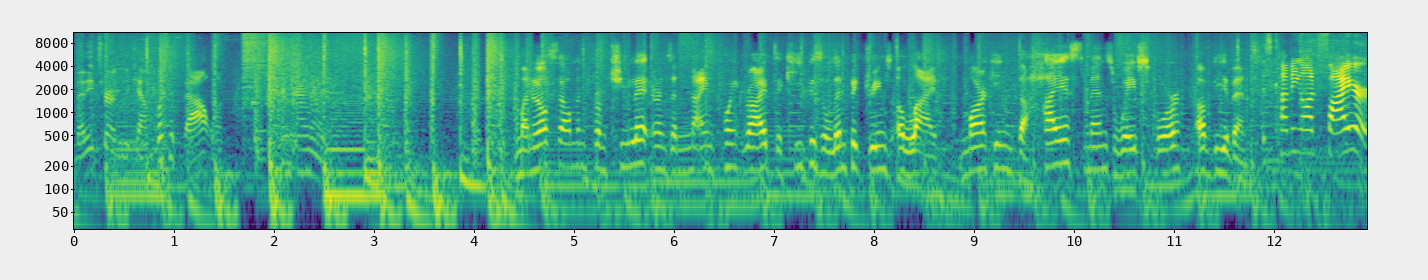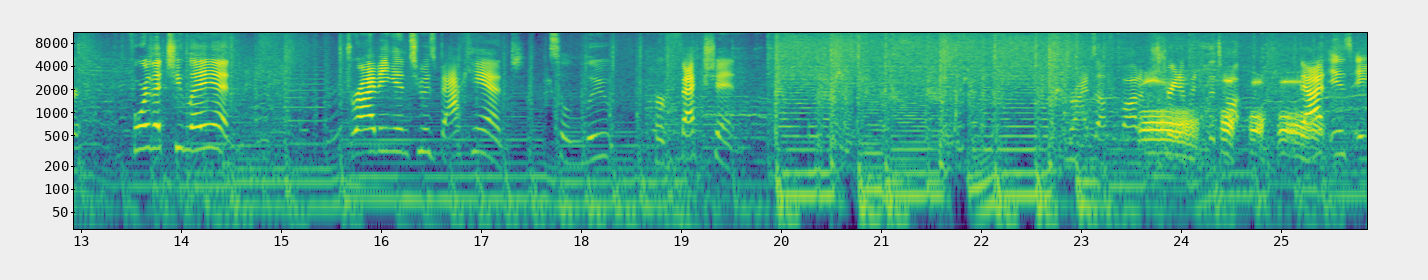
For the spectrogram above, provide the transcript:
Many turns he can. Look at that one. Manuel Selman from Chile earns a nine-point ride to keep his Olympic dreams alive, marking the highest men's wave score of the event. Is coming on fire for the Chilean, driving into his backhand. Salute perfection. drives off the bottom, oh. straight up into the top. That is a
